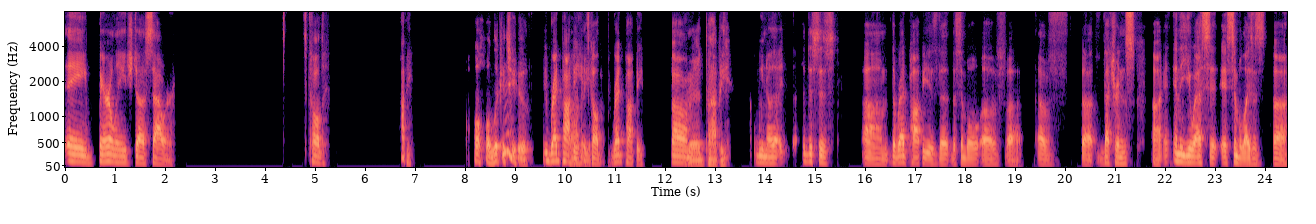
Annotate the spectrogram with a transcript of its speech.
a barrel aged uh, sour. It's called Poppy, Oh, look at Hmm. you. Red Poppy. Poppy. It's called Red Poppy. Um, Red poppy. we know that this is um, the red poppy is the the symbol of uh, of veterans uh, in- in the U.S. It, it symbolizes uh,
